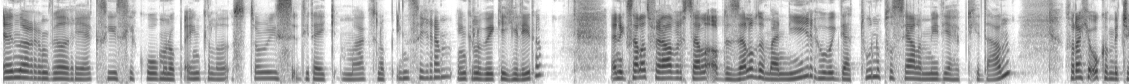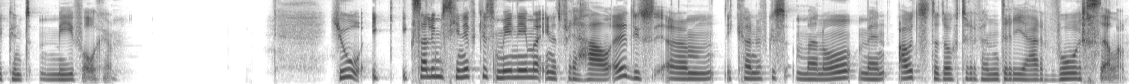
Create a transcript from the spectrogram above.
enorm veel reacties gekomen op enkele stories die ik maakte op Instagram enkele weken geleden. En ik zal het verhaal vertellen op dezelfde manier hoe ik dat toen op sociale media heb gedaan, zodat je ook een beetje kunt meevolgen. Jo, ik, ik zal u misschien even meenemen in het verhaal. Hè. Dus um, ik ga nu even Manon, mijn oudste dochter van drie jaar, voorstellen.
